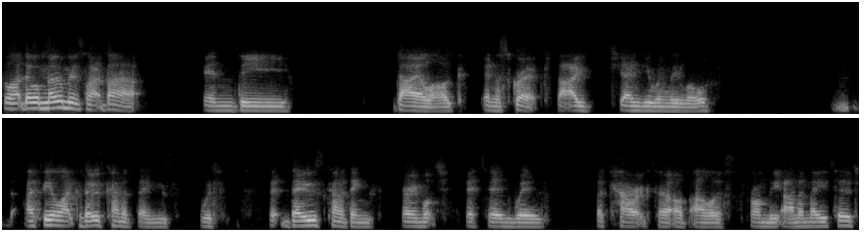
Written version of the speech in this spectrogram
So, like, there were moments like that in the dialogue in the script that I genuinely love. I feel like those kind of things would those kind of things very much fit in with the character of Alice from the animated.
